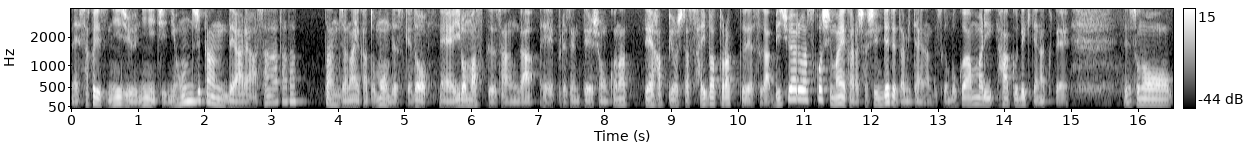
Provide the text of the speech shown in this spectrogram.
ね、昨日22日日本時間であれ朝方だったたんじゃないかと思うんですけど、えー、イーロン・マスクさんが、えー、プレゼンテーションを行って発表したサイバートラックですがビジュアルは少し前から写真出てたみたいなんですが僕はあんまり把握できてなくてでその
